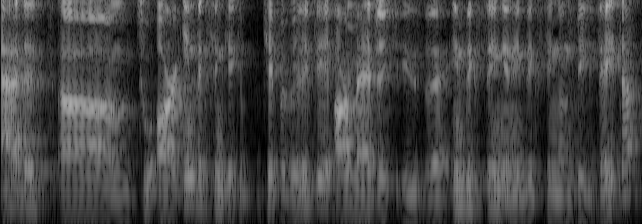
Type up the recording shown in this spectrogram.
added um, to our indexing cap capability. Our magic is uh, indexing and indexing on big data.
